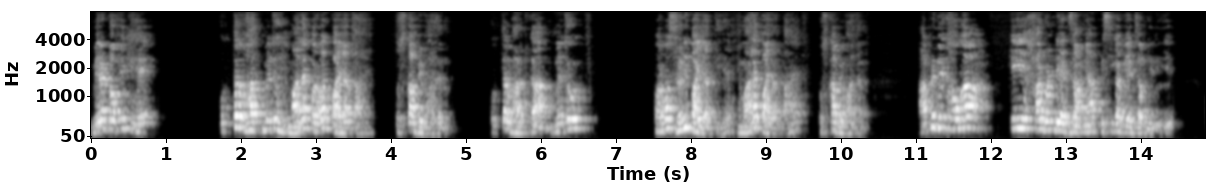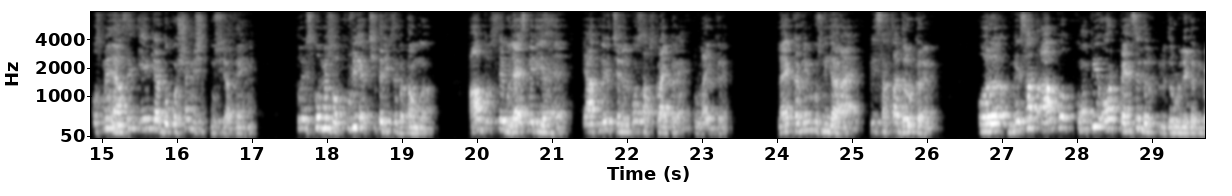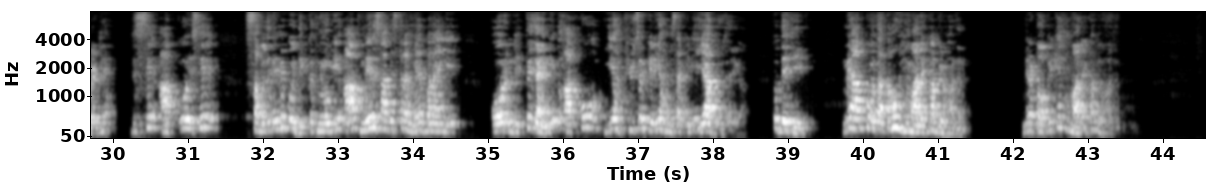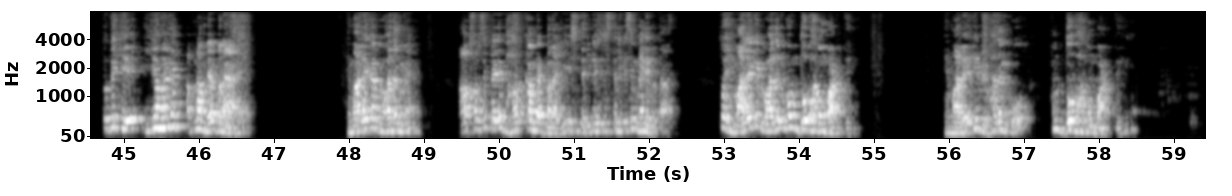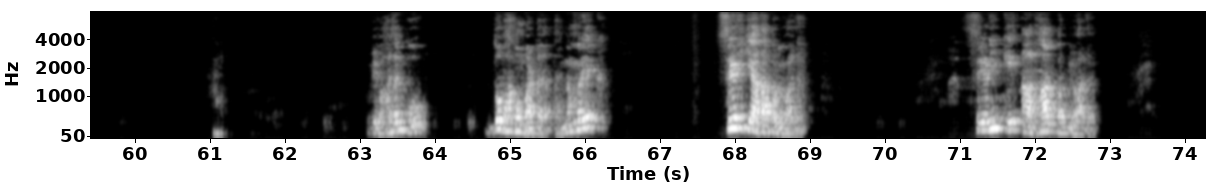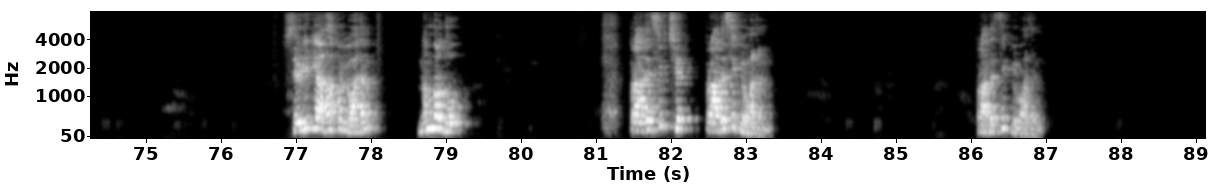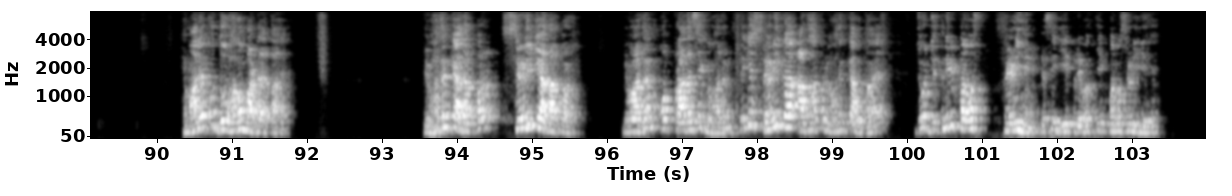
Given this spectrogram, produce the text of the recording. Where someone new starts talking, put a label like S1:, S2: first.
S1: मेरा टॉपिक है, उत्तर भारत में जो हिमालय पर्वत पाया जाता है, उसका विभाजन। उत्तर भारत का में जो पर्वत श्रेणी पाई जाती है, हिमालय पाया जाता है, उसका विभाजन। आपने देखा होगा कि हर वनडे एग्ज़ाम में आप किसी का भी एग्ज़ाम दे दीजिए, उसमें यहाँ से एक या दो क्वेश्चन निश्चित पूछ जाते हैं। तो इसको मैं बखूबी अच्छी तरीके से बताऊँगा। आपसे गुजारिश मेरी यह है कि आप मेरे चैनल को सब्सक्राइब करें और लाइक करें। लाइक करने में कुछ नहीं जा रहा है प्लीज़ सब्सक्राइब ज़रूर करें। और मेरे साथ आप कॉपी और पेंसिल ज़रूर लेकर बैठे, जिससे आपको इसे समझने में कोई दिक्कत नहीं होगी। आप मेरे साथ इस तरह मैप बनाएँगे और लिखते जाएँगे तो आपको यह फ्यूचर के लिए, हमेशा के लिए याद हो जाएगा। तो देखिए, मैं आपको बताता हूँ हिमालय का विभाजन। मेरा टॉपिक है हिमालय का विभाजन। तो देखिए, यह मैंने अपना मैप बनाया है। हिमालय का विभाजन में आप सबसे पहले भारत का मैप बनाइए, इसी तरीके से इस तरीके से मैंने बताया। तो हिमालय के विभाजन को हम दो भागों में बांटते हैं। हिमालय के विभाजन को हम दो भागों में बांटते हैं। विभाजन को दो भागों में बांटा जाता है। नंबर एक, श्रेणी के आधार पर विभाजन। श्रेणी के आधार पर विभाजन। श्रेणी के आधार पर विभाजन। नंबर दो, प्रादेशिक क्षेत्र, प्रादेशिक विभाजन। प्रादेशिक विभाजन। हिमालय को दो भागों में बांटा जाता है। विभाजन के आधार पर, श्रेणी के आधार पर विभाजन और प्रादेशिक विभाजन। देखिए, श्रेणी का आधार पर विभाजन क्या होता है? जो जितनी भी पर्वत श्रेणी है, जैसे ये पर्वत, एक पर्वत श्रेणी ये है,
